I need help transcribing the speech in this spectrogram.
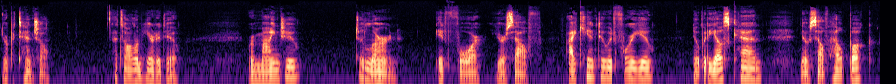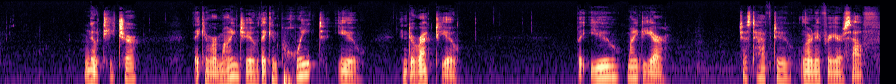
your potential. That's all I'm here to do. Remind you to learn it for yourself. I can't do it for you. Nobody else can. No self help book. No teacher. They can remind you, they can point you and direct you. But you, my dear, just have to learn it for yourself.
